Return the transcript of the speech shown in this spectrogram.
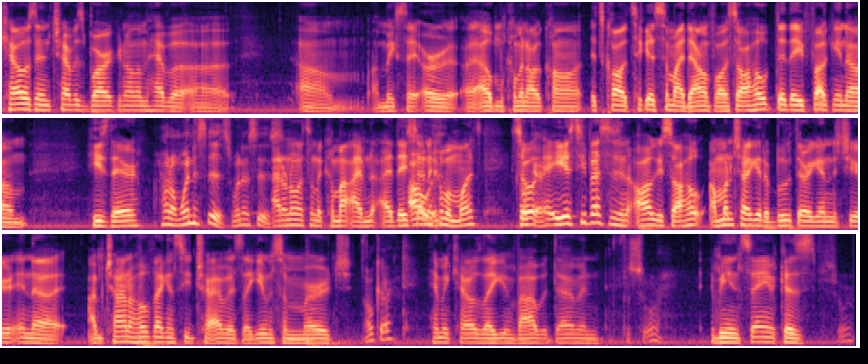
Kells and Travis Bark and all them have a uh, um a mixtape or an album coming out called it's called Tickets to My Downfall. So I hope that they fucking um he's there. Hold on. When is this? When is this? I don't know what's gonna come out. I've I, they said Oh, in a couple months. So Okay. EST Fest is in August. So I hope I'm gonna try to get a booth there again this year. And uh, I'm trying to hope I can see Travis like give him some merch. Okay, Him and Kells like and vibe with them and for sure. It'd be insane because Sure.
